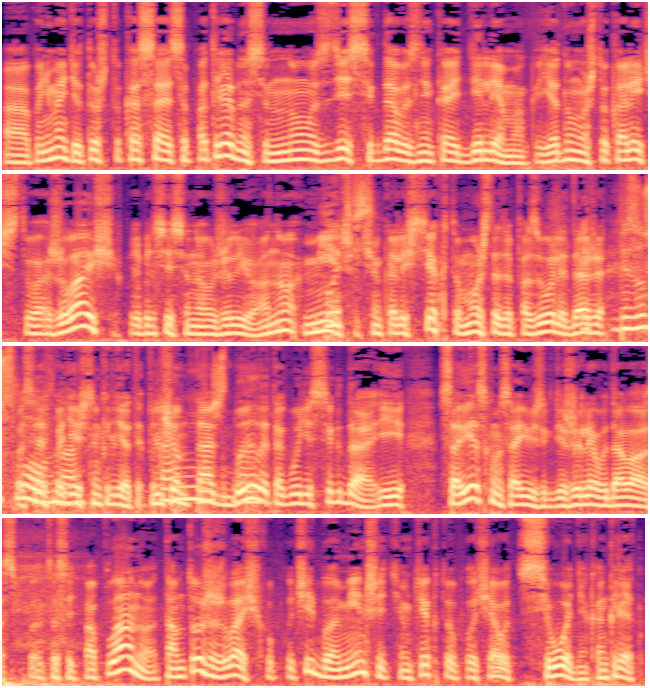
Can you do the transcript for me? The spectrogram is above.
Угу. Понимаете, то, что касается потребности, но здесь всегда возникает дилемма. Я думаю, что количество желающих приобрести себе новое жилье, оно меньше, будет... чем количество тех, кто может это позволить даже Безусловно. посредством ипотечного кредита. Причем так было и так будет всегда. И в Советском Союзе, где жилье выдавалось, так сказать, по плану, там тоже желающих получить было меньше, чем те, кто получал вот сегодня конкретно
